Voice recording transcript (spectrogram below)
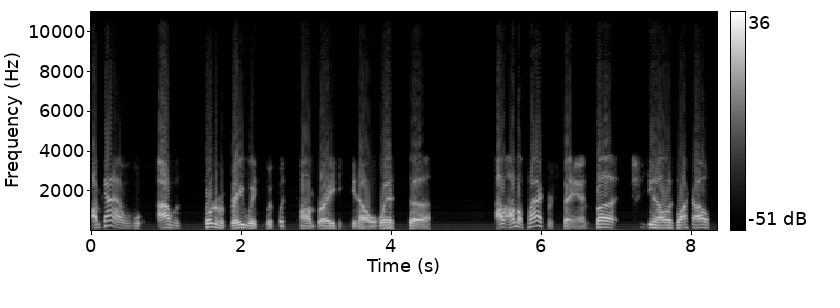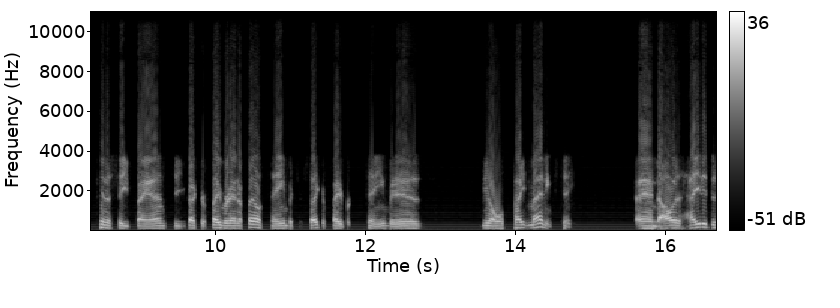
I'm kind of I was sort of agree with with, with Tom Brady. You know, with uh, I'm, I'm a Packers fan, but you know, it's like all Tennessee fans. You got your favorite NFL team, but your second favorite team is you know Peyton Manning's team. And I always hated to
